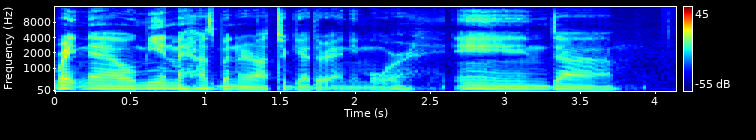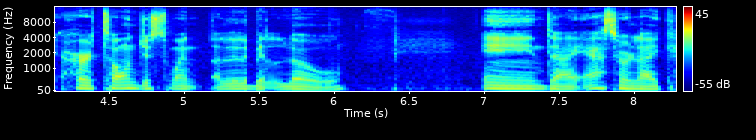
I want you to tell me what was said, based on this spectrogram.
right now me and my husband are not together anymore. And uh, her tone just went a little bit low. And i asked her like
